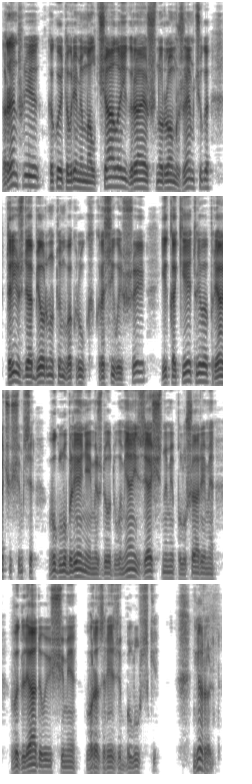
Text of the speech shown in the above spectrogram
Ренфри какое-то время молчала, играя шнуром жемчуга, трижды обернутым вокруг красивой шеи и кокетливо прячущимся в углублении между двумя изящными полушариями, выглядывающими в разрезе блузки. — Геральт,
